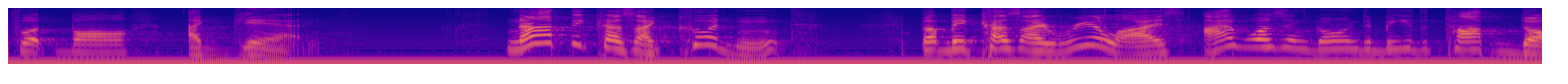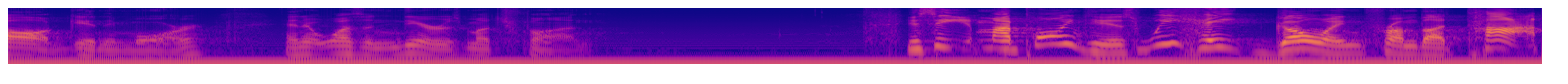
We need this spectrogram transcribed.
football again. Not because I couldn't, but because I realized I wasn't going to be the top dog anymore and it wasn't near as much fun. You see, my point is, we hate going from the top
